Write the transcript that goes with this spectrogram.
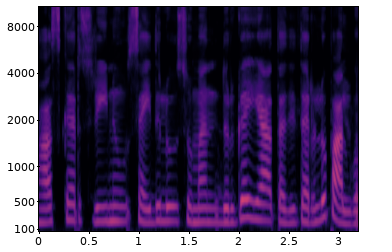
భాస్కర్ శ్రీను సైదులు సుమన్ దుర్గయ్య తదితరులు పాల్గొన్నారు.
